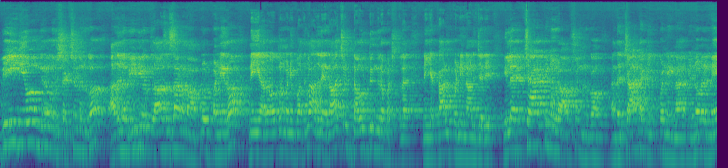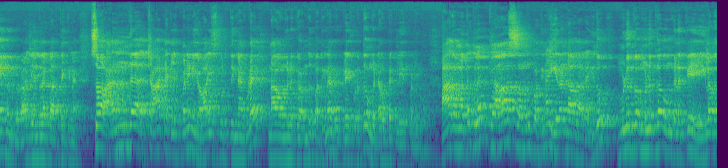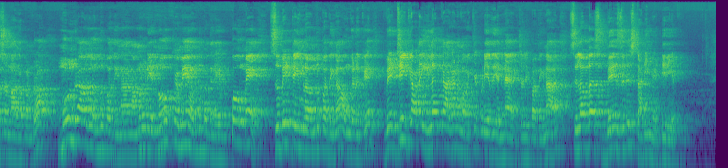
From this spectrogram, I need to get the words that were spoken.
வீடியோங்கிற ஒரு செக்ஷன் இருக்கும். அதில் வீடியோ கிளாஸஸாக நம்ம அப்லோட் பண்ணிடுறோம். நீங்கள் அதை ஓப்பன் பண்ணி பார்த்துக்கலாம். அதில் ஏதாச்சும் டவுட்டுங்கிற பட்சத்தில் நீங்கள் கால் பண்ணினாலும் சரி இல்லை சாட்டுன்னு ஒரு ஆப்ஷன் இருக்கும். அந்த சாட்டை கிளிக் பண்ணீங்கன்னா என்னோட நேம் இருக்கும் ராஜேந்திர கார்த்திக்னு. ஸோ அந்த சாட்டை கிளிக் பண்ணி நீங்கள் வாய்ஸ் கொடுத்தீங்கன்னா கூட நான் உங்களுக்கு வந்து பார்த்தீங்கன்னா ரிப்ளை கொடுத்து உங்கள் டவுட்டை கிளியர் பண்ணிடுவோம். ஆக மொத்தத்தில் கிளாஸ் வந்து பார்த்தீங்கன்னா இரண்டாவதாக இதுவும் முழுக்க முழுக்க உங்களுக்கு இலவசமாக பண்ணுறோம் மூன்றாவது வந்து பார்த்தீங்கன்னா நம்மளுடைய நோக்கமே வந்து பார்த்தீங்கன்னா எப்பவுமே சுபை டைமில் வந்து பார்த்தீங்கன்னா உங்களுக்கு வெற்றிக்கான இலக்காக நம்ம வைக்கக்கூடியது என்ன சொல்லி பார்த்தீங்கன்னா syllabus based study material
